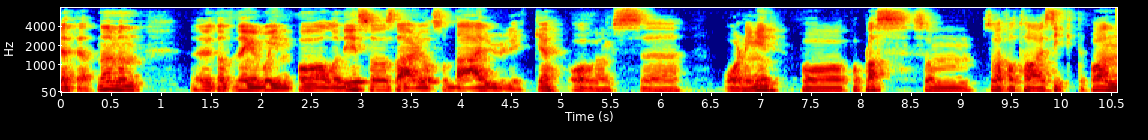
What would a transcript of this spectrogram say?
rettighetene. Men uten at vi trenger å gå inn på alle de, så, så er det jo også der ulike overgangsordninger på, på plass som, som, i hvert fall tar sikte på en,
